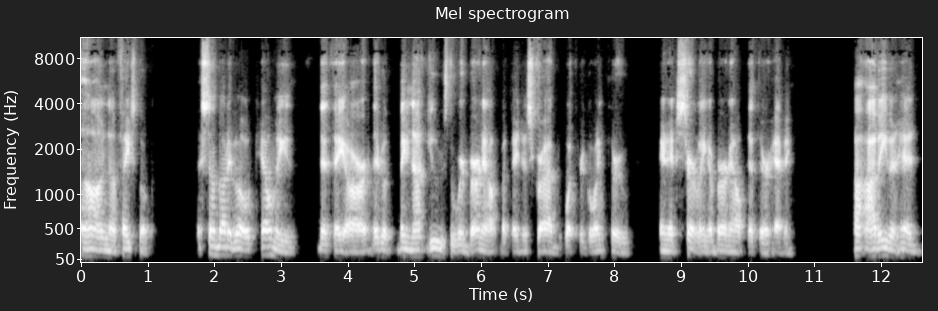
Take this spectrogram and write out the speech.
on uh, Facebook, somebody will tell me that they are, they may not use the word burnout, but they describe what they're going through. And it's certainly a burnout that they're having. I've even had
